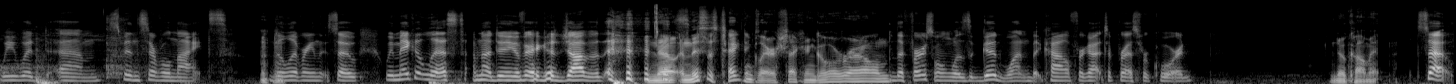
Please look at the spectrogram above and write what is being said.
we would um, spend several nights delivering. The, so we make a list. I'm not doing a very good job of this. No, and this is technically our second go around. the first one was a good one, but Kyle forgot to press record. No comment. So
